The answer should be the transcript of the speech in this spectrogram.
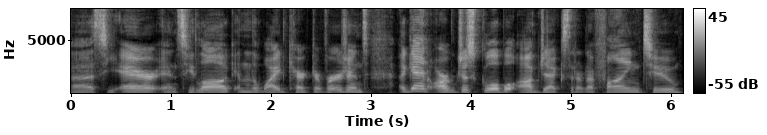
uh, cerr and clog, and then the wide character versions, again, are just global objects that are defined to,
